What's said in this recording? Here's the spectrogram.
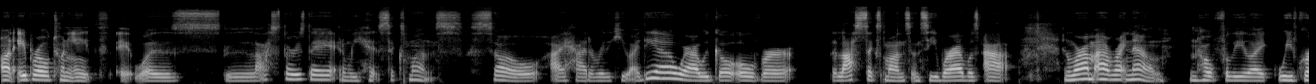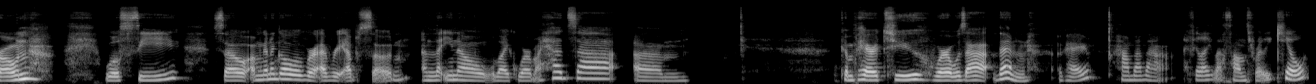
on April 28th. It was last Thursday, and we hit six months. So I had a really cute idea where I would go over the last six months and see where I was at and where I'm at right now. And hopefully, like, we've grown. we'll see. So I'm gonna go over every episode and let you know, like, where my head's at. Um, compared to where it was at then. Okay, how about that? I feel like that sounds really cute,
